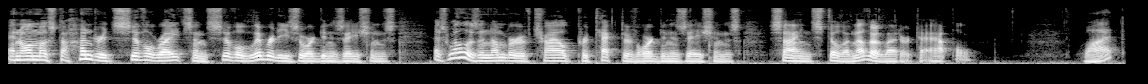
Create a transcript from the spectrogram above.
and almost a hundred civil rights and civil liberties organizations, as well as a number of child protective organizations, signed still another letter to Apple. What?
